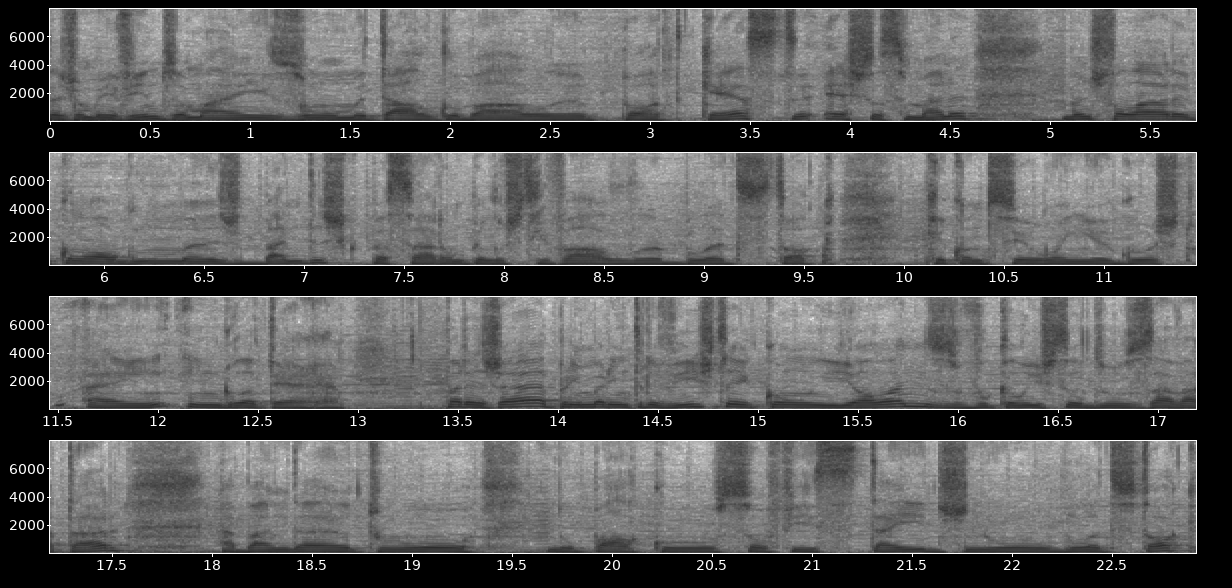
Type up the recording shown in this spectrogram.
Sejam bem-vindos a mais um Metal Global Podcast. Esta semana vamos falar com algumas bandas que passaram pelo festival Bloodstock que aconteceu em agosto em Inglaterra. Para já, a primeira entrevista é com Johans, vocalista dos Avatar. A banda atuou no palco Sophie Stage no Bloodstock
